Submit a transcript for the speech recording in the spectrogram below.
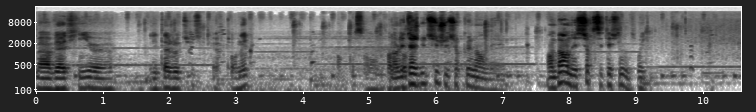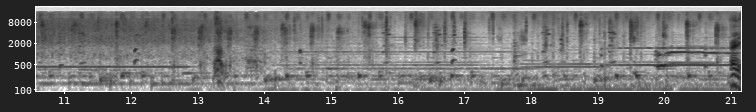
Bah, vérifie euh, l'étage au-dessus, si tu veux retourner. Dans l'étage du dessus, je suis sûr que non, mais en bas, on est sûr que c'était fini. Oui. Allez.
